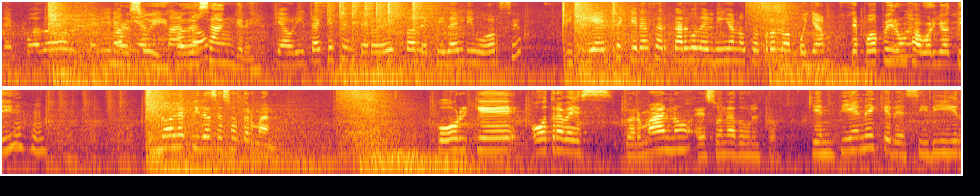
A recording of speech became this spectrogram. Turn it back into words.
¿le puedo pedir No a es mi su hijo de hermano sangre. que ahorita que se enteró de esto le pida el divorcio? Y si él se quiere hacer cargo del niño, nosotros lo apoyamos. ¿Te puedo pedir un favor yo a ti? No le pidas eso a tu hermano. Porque otra vez, tu hermano es un adulto. Quien tiene que decidir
